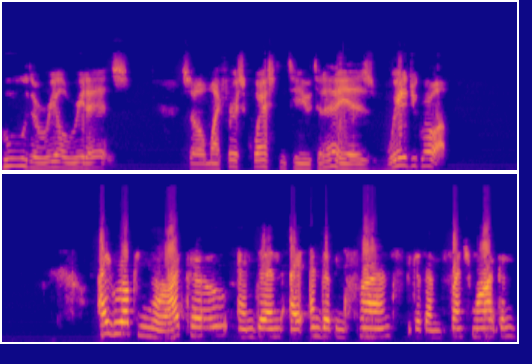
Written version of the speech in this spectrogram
who the real Rita is. So my first question to you today is, where did you grow up? I grew up in Morocco and then I ended up in France because I'm French Moroccan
